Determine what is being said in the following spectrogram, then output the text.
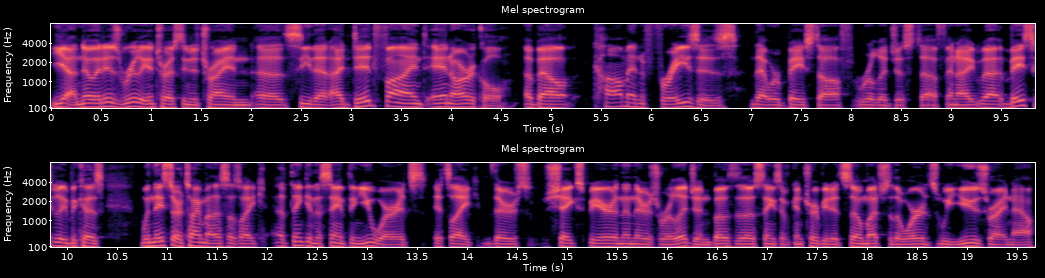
Yeah, no, it is really interesting to try and uh, see that. I did find an article about common phrases that were based off religious stuff, and I uh, basically because when they started talking about this, I was like uh, thinking the same thing you were. It's it's like there's Shakespeare and then there's religion. Both of those things have contributed so much to the words we use right now,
